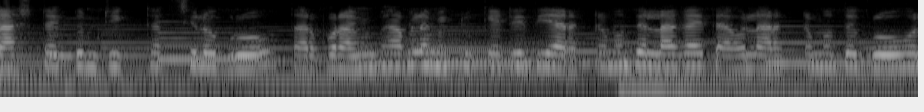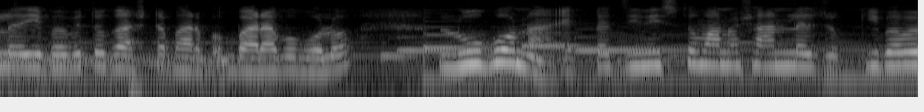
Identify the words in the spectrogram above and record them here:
গাছটা একদম ঠিকঠাক ছিল গ্রো তারপর আমি ভাবলাম একটু কেটে দিয়ে আরেকটার মধ্যে লাগাই, তাহলে আরেকটার মধ্যে গ্রো হলে এইভাবে তো গাছটা বাড়াবো বলো। লুবো না, একটা জিনিস তো মানুষ আনলে কীভাবে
